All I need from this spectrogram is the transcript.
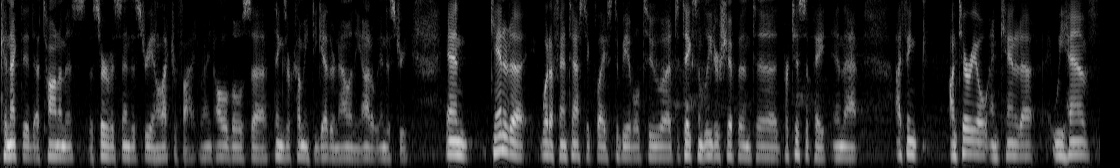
connected, autonomous, the service industry, and electrified, right? All of those uh, things are coming together now in the auto industry. And Canada, what a fantastic place to be able to uh, to take some leadership and to participate in that. I think Ontario and Canada, we have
